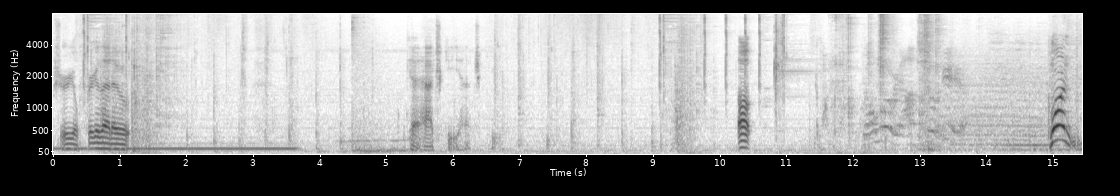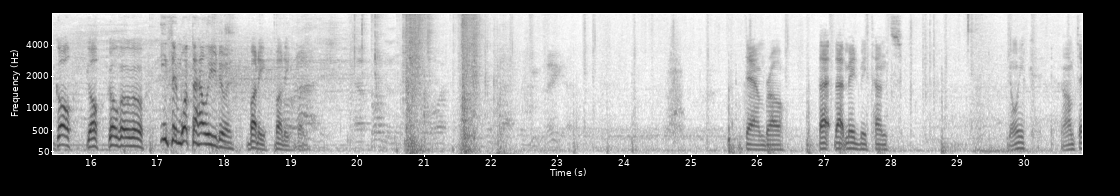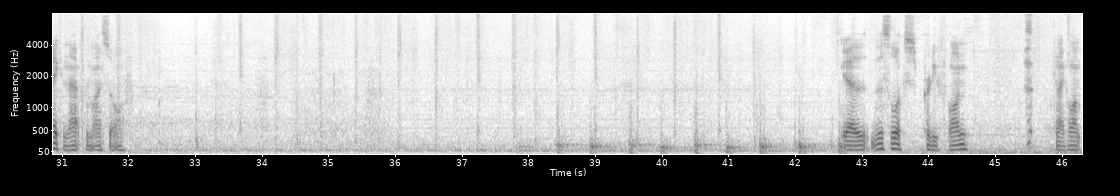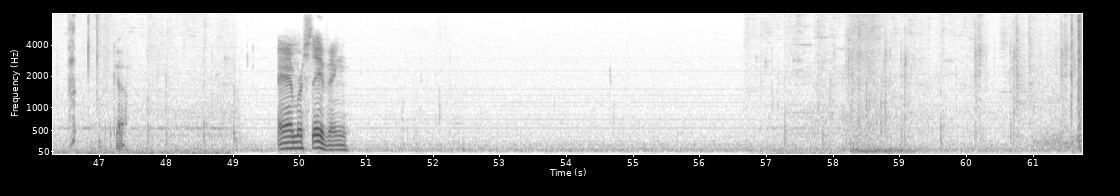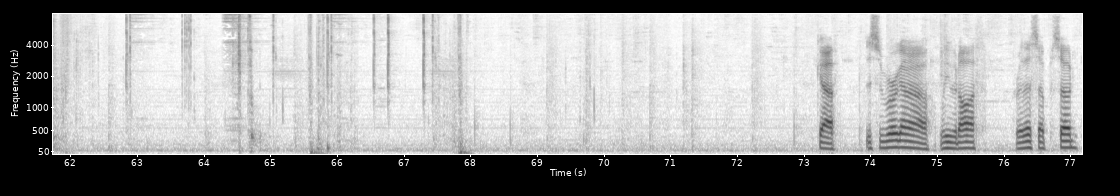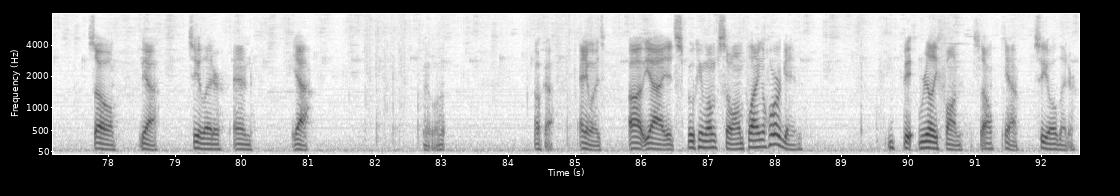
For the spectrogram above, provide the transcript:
Sure, you'll figure that out. Okay, hatch key, hatch key. Oh. Come on, go, go, go, go, go. Ethan, what the hell are you doing? Buddy, buddy, buddy. Damn, bro. That that made me tense. Yoink. I'm taking that for myself. Yeah, this looks pretty fun. Can I come? Okay. And we're saving. Okay, this is we're gonna leave it off for this episode. So, yeah, see you later, and yeah. Wait, what? Okay. Anyways, uh, yeah, it's spooky month, so I'm playing a horror game. Bi really fun. So, yeah, see you all later.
